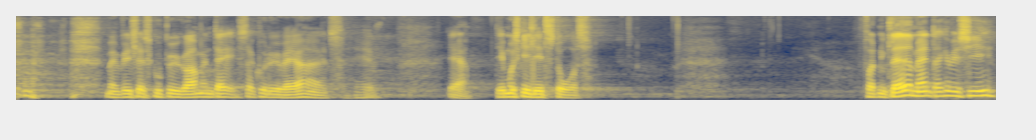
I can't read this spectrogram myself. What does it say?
men hvis jeg skulle bygge om en dag, så kunne det jo være, at øh, ja, det er måske lidt stort. For den glade mand, der kan vi sige,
